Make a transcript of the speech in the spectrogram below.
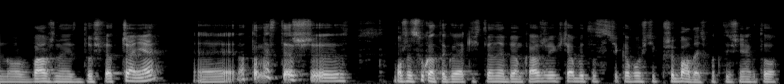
no, ważne jest doświadczenie, e, natomiast też e, może słucha tego jakiś trener bramkarzy i chciałby to z ciekawości przebadać faktycznie, jak to,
